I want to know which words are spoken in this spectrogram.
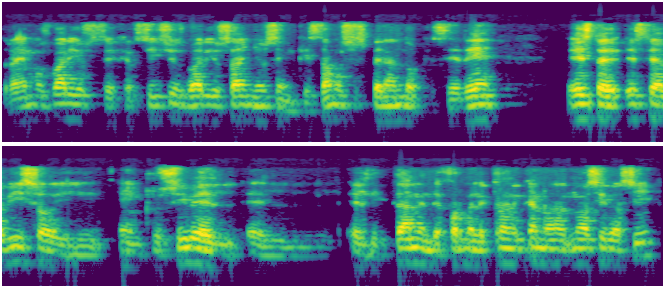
Traemos varios ejercicios, varios años en que estamos esperando que se dé este, este aviso y, e inclusive el, el, dictamen de forma electrónica no, no ha sido así.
